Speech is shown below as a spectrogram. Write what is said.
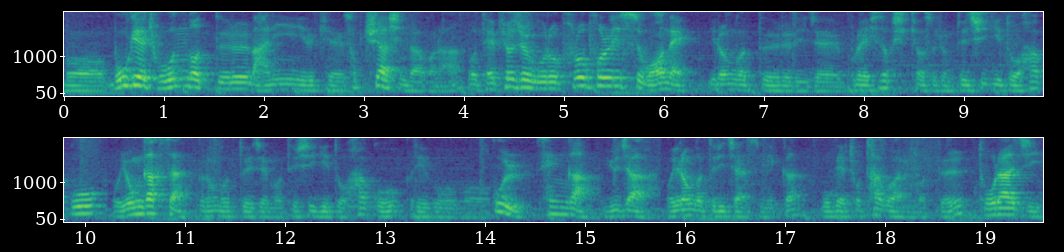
뭐 목에 좋은 것들을 많이 이렇게 섭취하신다거나 뭐 대표적으로 프로폴리스 원액 이런 것들을 이제 물에 희석시켜서 좀 드시기도 하고 뭐 용각산 그런 것도 이제 뭐 드시기도 하고 그리고 뭐 꿀, 생강, 유자 뭐 이런 것들 있지 않습니까? 목에 좋다고 하는 것들 도라지,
